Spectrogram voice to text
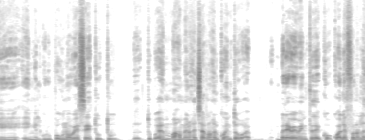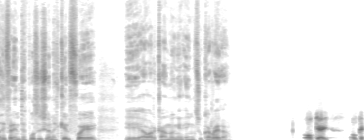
en el grupo 1BC. ¿Tú, tú, ¿Tú puedes más o menos echarnos el cuento brevemente de cuáles fueron las diferentes posiciones que él fue abarcando en, en su carrera? Ok. Ok,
